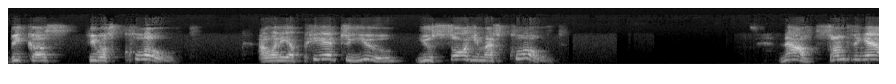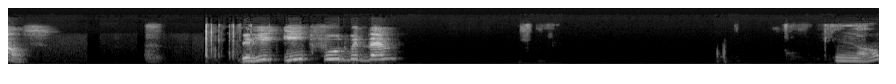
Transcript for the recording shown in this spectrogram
because he was clothed. And when he appeared to you, you saw him as clothed. Now, something else. Did he eat food with them? No.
